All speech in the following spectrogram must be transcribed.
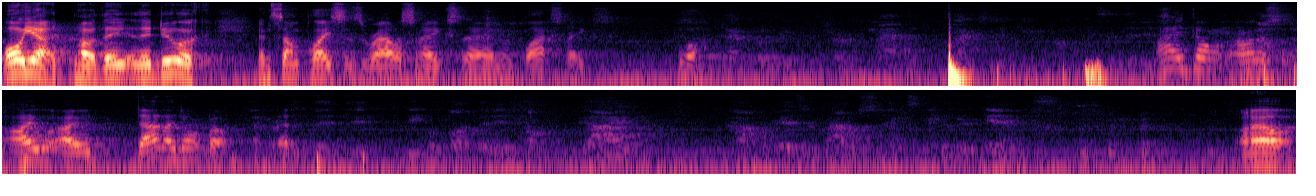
Oh, yeah, no, they, they do, a- in some places, rattlesnakes and black snakes. Well, I don't honestly, I, I, that I don't know. That- People thought that it helped guide copperheads and rattlesnakes into their dens. Well,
